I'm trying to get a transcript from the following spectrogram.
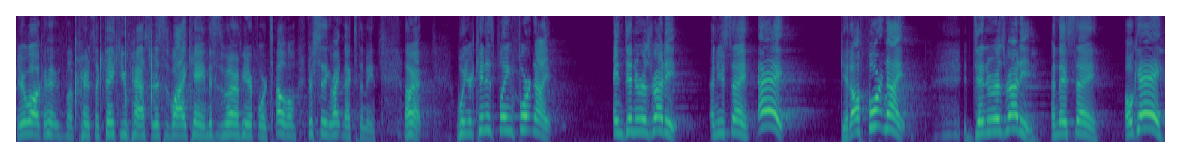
You're welcome. My parents like, thank you, Pastor. This is why I came. This is what I'm here for. Tell them. They're sitting right next to me. All right. When your kid is playing Fortnite and dinner is ready, and you say, hey, get off Fortnite. Dinner is ready. And they say, okay.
